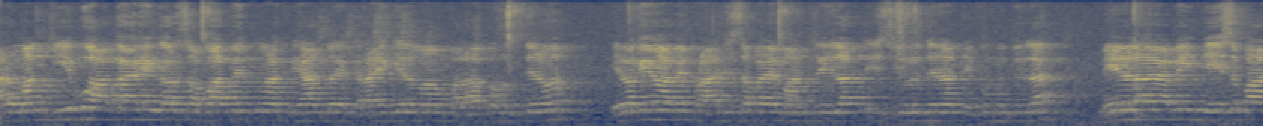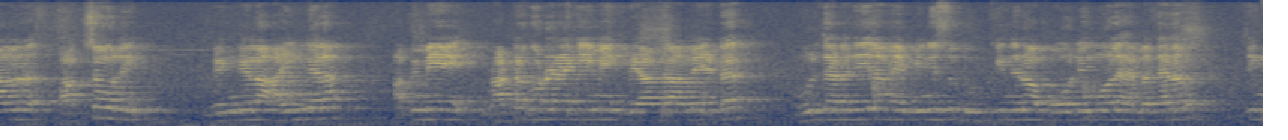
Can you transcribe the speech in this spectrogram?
අර මම කියපු ආකාරයෙන් ගරු සභාපතිතුමා ක්‍රියාත්මක කරයි කියලා මම බලාපොරොත්තු වෙනවා. ඒ වගේම අපේ ප්‍රාදේශ සභාවේ මන්ත්‍රීලාත් ඒ සියලු දෙනාත් එකමුතු වෙලා මේ වෙලාවේ අපි දේශපාලන පක්ෂ වලින් වෙන් වෙලා අයින් වෙලා අපි මේ රට ගොඩනැගීමේ ක්‍රියාදාමයට මුල් දැන දීලා මේ මිනිස්සු දුක් විඳිනවා පොලිම් වල හැමදැනම. ඉතින්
